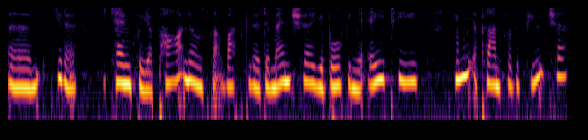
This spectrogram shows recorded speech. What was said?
um, you know, you're caring for your partner who's got vascular dementia? You're both in your 80s. You need a plan for the future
